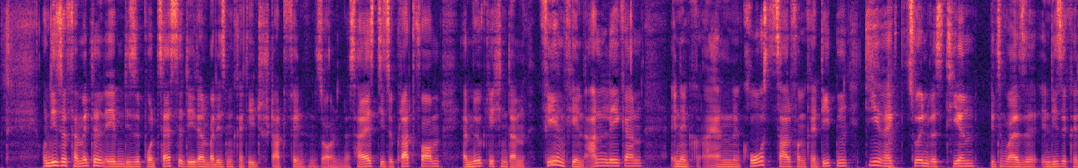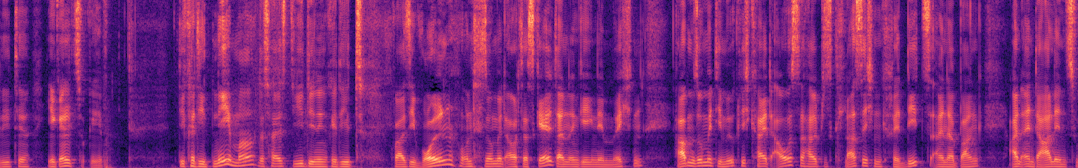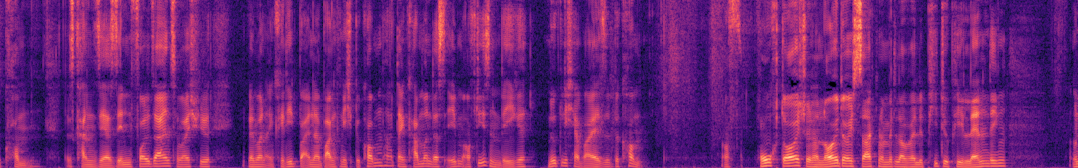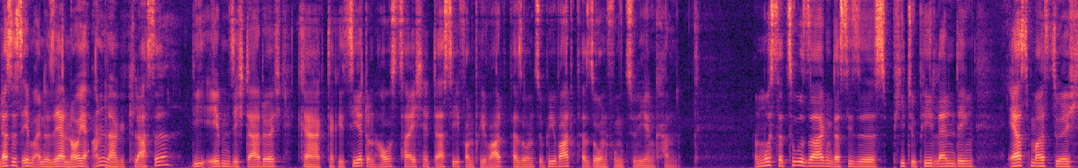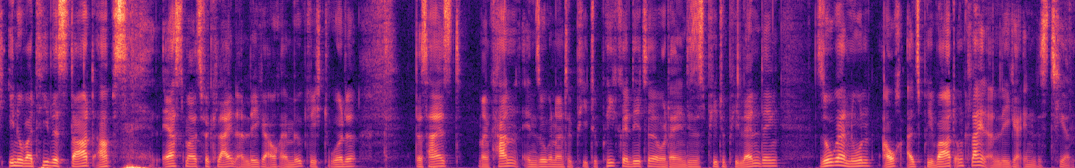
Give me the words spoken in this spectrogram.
Und diese vermitteln eben diese Prozesse, die dann bei diesem Kredit stattfinden sollen. Das heißt, diese Plattformen ermöglichen dann vielen, vielen Anlegern in eine Großzahl von Krediten direkt zu investieren bzw. in diese Kredite ihr Geld zu geben. Die Kreditnehmer, das heißt die, die den Kredit quasi wollen und somit auch das Geld dann entgegennehmen möchten, haben somit die Möglichkeit, außerhalb des klassischen Kredits einer Bank an ein Darlehen zu kommen. Das kann sehr sinnvoll sein, zum Beispiel wenn man einen Kredit bei einer Bank nicht bekommen hat, dann kann man das eben auf diesem Wege möglicherweise bekommen. Auf Hochdeutsch oder Neudeutsch sagt man mittlerweile P2P Lending. Und das ist eben eine sehr neue Anlageklasse, die eben sich dadurch charakterisiert und auszeichnet, dass sie von Privatperson zu Privatperson funktionieren kann. Man muss dazu sagen, dass dieses P2P-Lending erstmals durch innovative Startups erstmals für Kleinanleger auch ermöglicht wurde. Das heißt, man kann in sogenannte P2P-Kredite oder in dieses P2P-Lending sogar nun auch als Privat- und Kleinanleger investieren.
